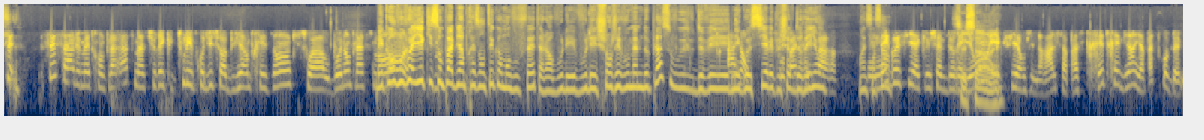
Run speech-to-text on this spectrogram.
C'est- ça, le mettre en place, m'assurer que tous les produits soient bien présents, qu'ils soient au bon emplacement. Mais quand vous voyez qu'ils sont pas bien présentés, comment vous faites? Alors, vous les, vous les changez vous-même de place ou vous devez Ah non, négocier avec le chef de rayon? par- Ouais, On ça. négocie avec le chef de rayon ça, ouais. et puis en général, ça passe très très bien, il n'y a pas de problème.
